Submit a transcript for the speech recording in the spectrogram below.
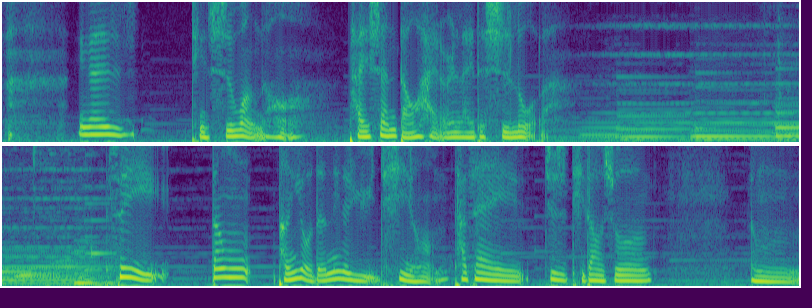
应该挺失望的哈，排山倒海而来的失落吧。所以，当朋友的那个语气哈，他在就是提到说，嗯，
